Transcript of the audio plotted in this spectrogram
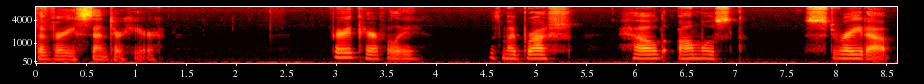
the very center here. Very carefully with my brush held almost straight up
